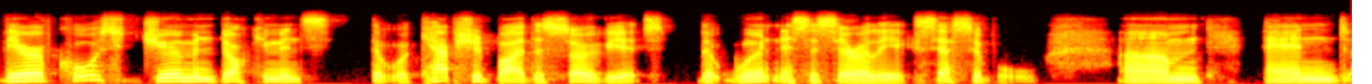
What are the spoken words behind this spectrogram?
there are, of course, German documents that were captured by the Soviets that weren't necessarily accessible. Um, and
